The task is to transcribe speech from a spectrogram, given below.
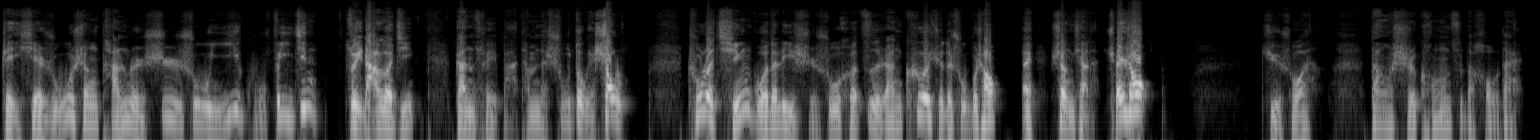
这些儒生谈论诗书以古非今。”罪大恶极，干脆把他们的书都给烧了。除了秦国的历史书和自然科学的书不烧，哎，剩下的全烧。据说呀，当时孔子的后代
